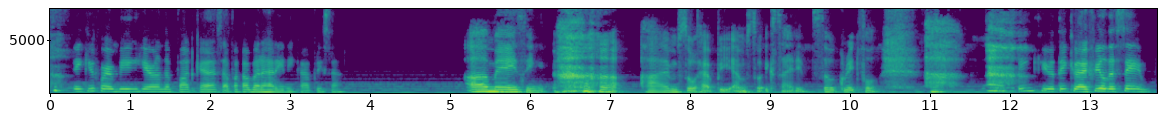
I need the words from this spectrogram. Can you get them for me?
Thank you for being here on the podcast. Apa kabar hari ini, Kak Aprisa? Amazing. I'm so happy, I'm so excited, so grateful. Thank you, thank you. I feel the same.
